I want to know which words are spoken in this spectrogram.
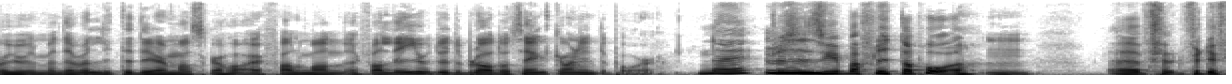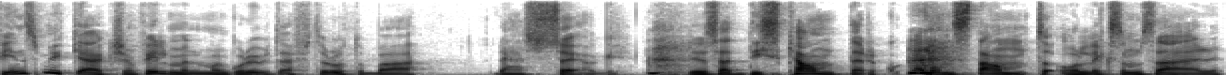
på ljud, men det är väl lite det man ska ha. Ifall, man, ifall det ljudet är bra, då tänker man inte på det. Nej, precis. Mm. Det ska bara flyta på. Mm. Eh, för, för det finns mycket actionfilmer när man går ut efteråt och bara det här sög. Det är så här diskanter ko- konstant och liksom så här.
